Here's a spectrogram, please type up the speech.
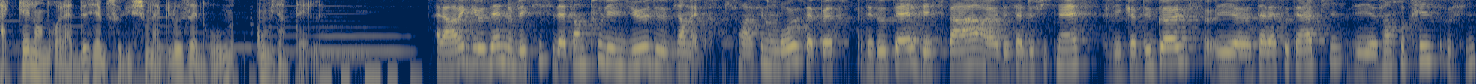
À quel endroit la deuxième solution, la Glosen Room, convient-elle? Alors avec Glosen, l'objectif c'est d'atteindre tous les lieux de bien-être, qui sont assez nombreux. Ça peut être des hôtels, des spas, euh, des salles de fitness, des clubs de golf, des euh, thalassothérapies, des entreprises aussi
